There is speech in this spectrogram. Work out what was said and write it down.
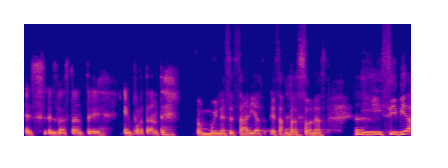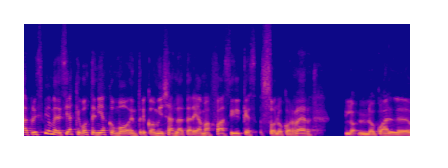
es, es bastante importante. Son muy necesarias esas personas. Y si bien al principio me decías que vos tenías como, entre comillas, la tarea más fácil, que es solo correr, lo, cual, eh,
